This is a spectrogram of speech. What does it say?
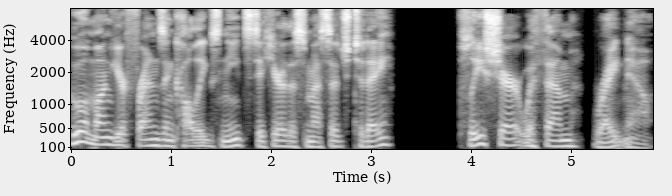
Who among your friends and colleagues needs to hear this message today? Please share it with them right now.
